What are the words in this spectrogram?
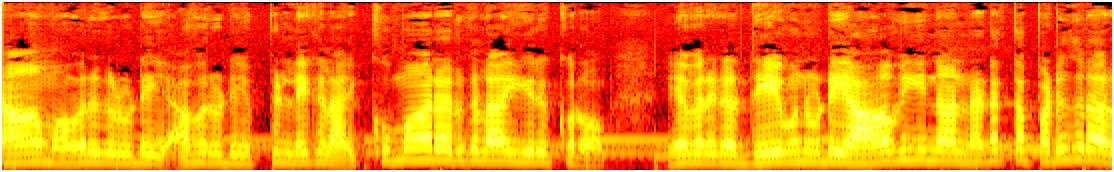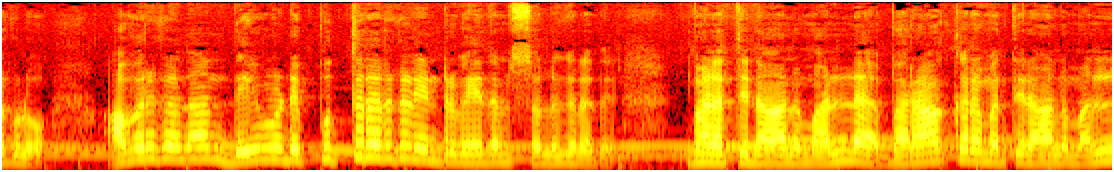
நாம் அவர்களுடைய அவருடைய பிள்ளைகளாய் குமாரர்களாய் இருக்கிறோம். எவர்கள் தேவனுடைய ஆவியினால் நடத்தப்படுகிறார்களோ அவர்கள்தான் தேவனுடைய புத்திரர்கள் என்று வேதம் சொல்லுகிறது. பலத்தினாலும் அல்ல பராக்கிரமத்தினாலும் அல்ல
